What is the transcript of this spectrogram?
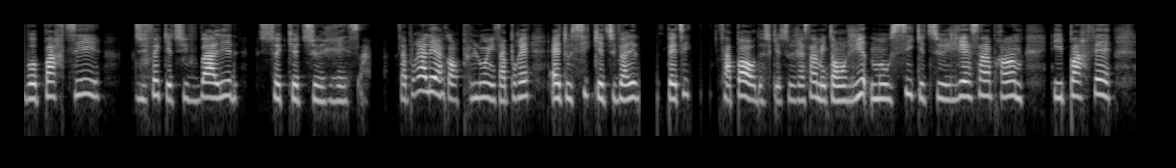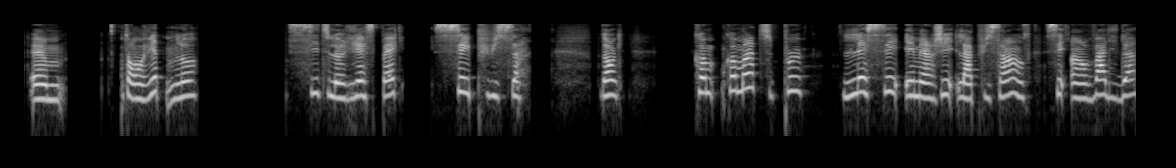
va partir du fait que tu valides ce que tu ressens. Ça pourrait aller encore plus loin. Ça pourrait être aussi que tu valides, ben, ça part de ce que tu ressens, mais ton rythme aussi que tu ressens prendre est parfait. ton rythme, là, si tu le respectes, c'est puissant. Donc, comment tu peux Laisser émerger la puissance, c'est en validant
